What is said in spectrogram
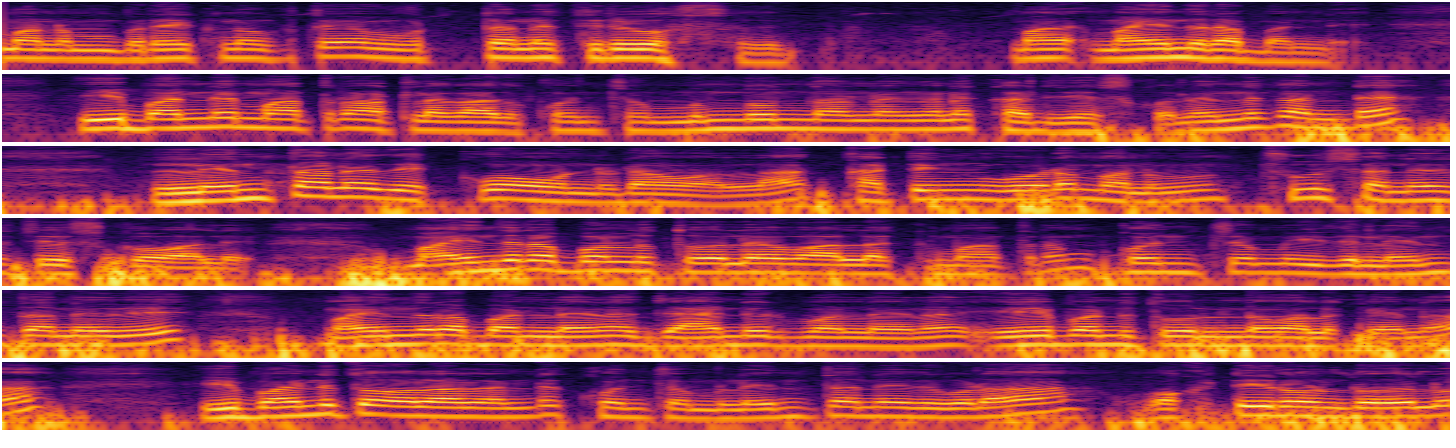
మనం బ్రేక్ నొక్కితే ఉత్తనే తిరిగి వస్తుంది మ- మహీంద్రా బండి. ఈ బండి మాత్రం అట్లా కాదు. కొంచెం ముందుందనగానే కట్ చేసుకోవాలి. ఎందుకంటే లెంత్ అనేది ఎక్కువ ఉండడం వల్ల కటింగ్ కూడా మనం చూసి అనేది చేసుకోవాలి. మహీంద్రా బండ్లు తోలే వాళ్ళకి మాత్రం కొంచెం ఇది లెంత్ అనేది మహీంద్రా బండ్లైనా జాండీర్ బండ్లైనా ఏ బండి తోలిన వాళ్ళకైనా ఈ బండి తోలాలంటే కొంచెం లెంత్ అనేది కూడా ఒకటి రెండు రోజులు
